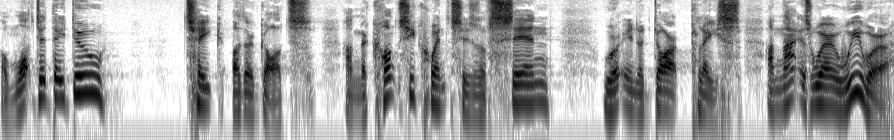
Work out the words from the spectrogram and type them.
And what did they do? Take other gods. And the consequences of sin were in a dark place. And that is where we were.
